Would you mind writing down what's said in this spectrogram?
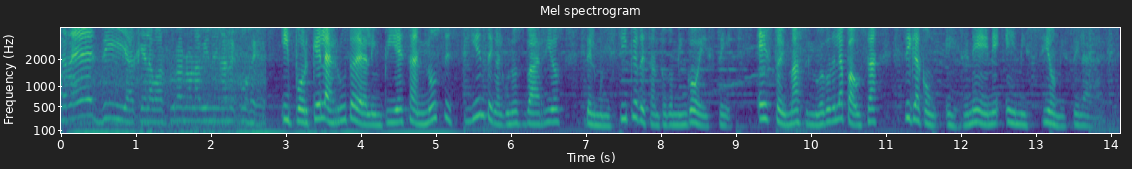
Tres días que la basura no la vienen a recoger. ¿Y por qué la ruta de la limpieza no se siente en algunos barrios del municipio de Santo Domingo Este? Esto y más luego de la pausa. Siga con RNN Emisión Estelar.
